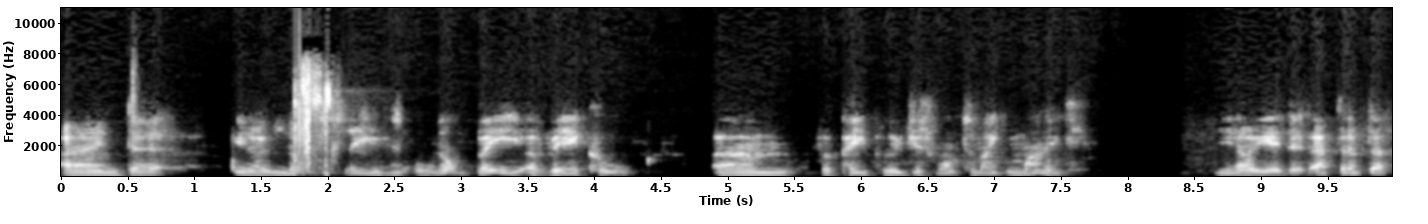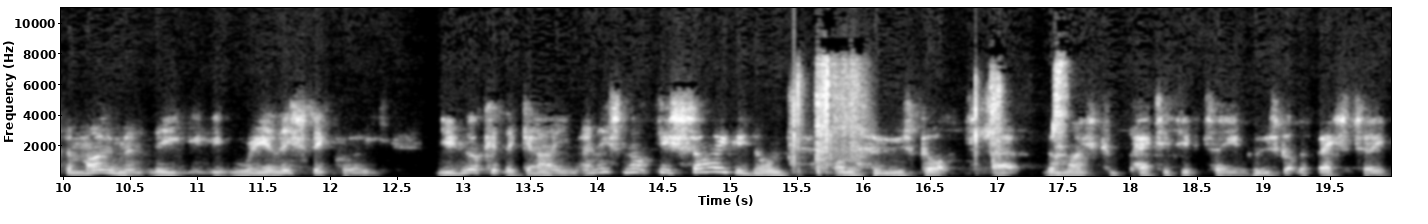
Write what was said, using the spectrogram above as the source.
and uh, you know, not seen or not be a vehicle um, for people who just want to make money. You know, at the, at the moment, the realistically, you look at the game and it's not decided on on who's got uh, the most competitive team, who's got the best team.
